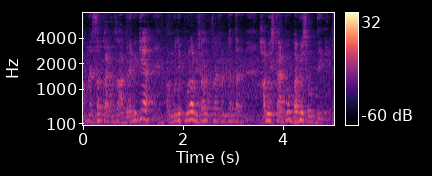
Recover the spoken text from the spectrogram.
अपने सब कार्यक्रमों से आग्रह भी किया और मुझे पूरा विश्वास उत्तराखंड के अंदर हम इस कार्यक्रम को भव्य स्वरूप देंगे।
